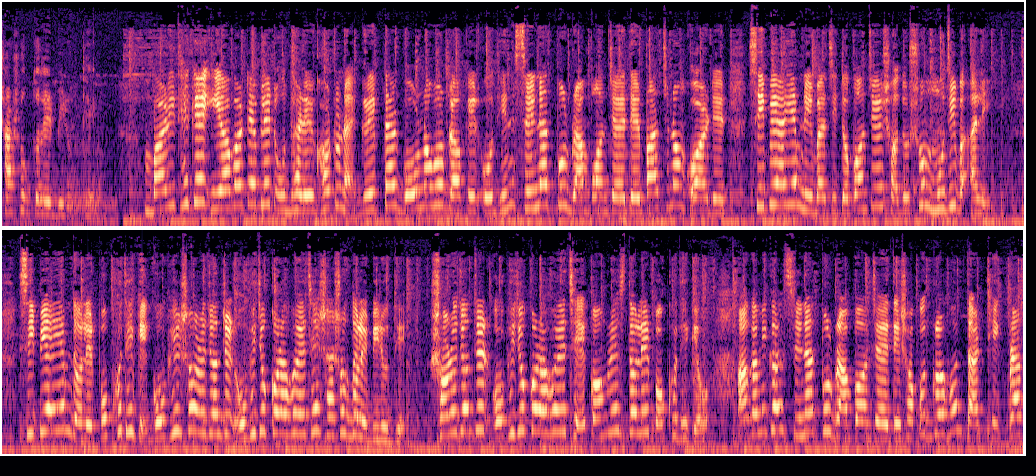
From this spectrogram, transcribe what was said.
শাসক দলের বিরুদ্ধে। বাড়ি থেকে ইয়াবা ট্যাবলেট উদ্ধারের ঘটনায় গ্রেপ্তার গৌরনগর ব্লকের অধীন শ্রীনাথপুর গ্রাম পঞ্চায়েতের পাঁচ নং ওয়ার্ডের সিপিআইএম নির্বাচিত পঞ্চায়েত সদস্য মুজিব আলী। সিপিআইএম দলের পক্ষ থেকে গভীর ষড়যন্ত্রের অভিযোগ করা হয়েছে শাসক দলের বিরুদ্ধে। ষড়যন্ত্রের অভিযোগ করা হয়েছে কংগ্রেস দলের পক্ষ থেকেও। আগামীকাল শ্রীনাথপুর গ্রাম পঞ্চায়েতে শপথ গ্রহণ, তার ঠিক প্রাক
